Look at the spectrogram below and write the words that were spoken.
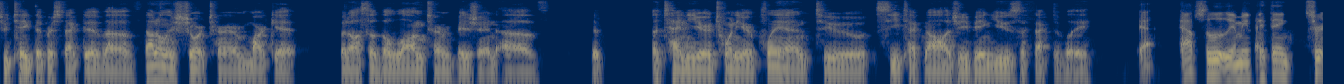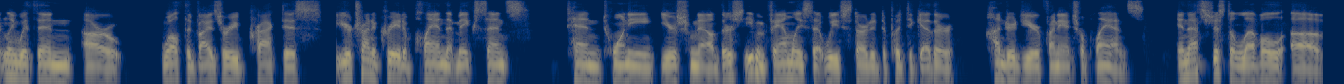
to take the perspective of not only short-term market, but also the long-term vision of a 10 year, 20 year plan to see technology being used effectively. Absolutely. I mean, I think certainly within our wealth advisory practice, you're trying to create a plan that makes sense 10, 20 years from now. There's even families that we've started to put together 100 year financial plans. And that's just a level of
